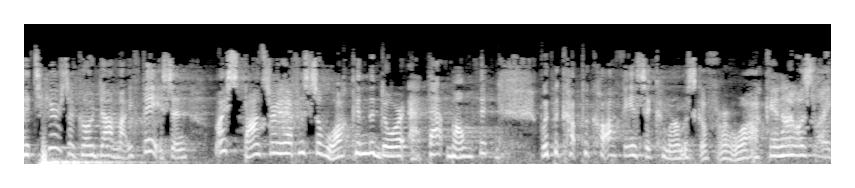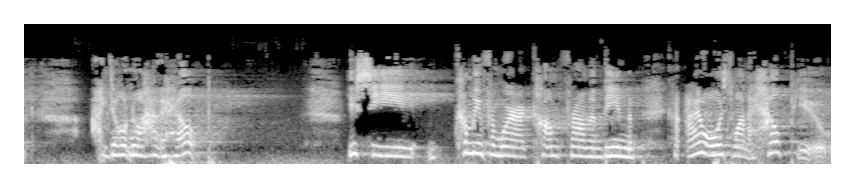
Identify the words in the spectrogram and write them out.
The tears are going down my face. And my sponsor happens to walk in the door at that moment with a cup of coffee and said, Come on, let's go for a walk. And I was like, I don't know how to help. You see, coming from where I come from and being the, I always want to help you.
